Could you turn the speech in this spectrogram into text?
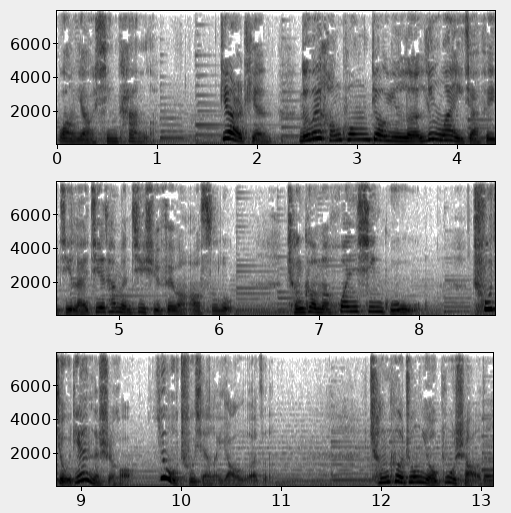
望药兴叹了。第二天，挪威航空调运了另外一架飞机来接他们，继续飞往奥斯陆。乘客们欢欣鼓舞。出酒店的时候，又出现了幺蛾子。乘客中有不少的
